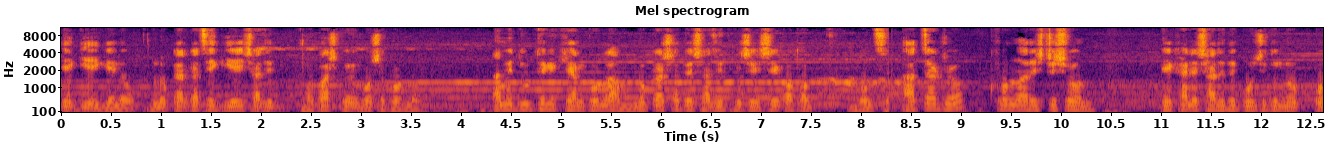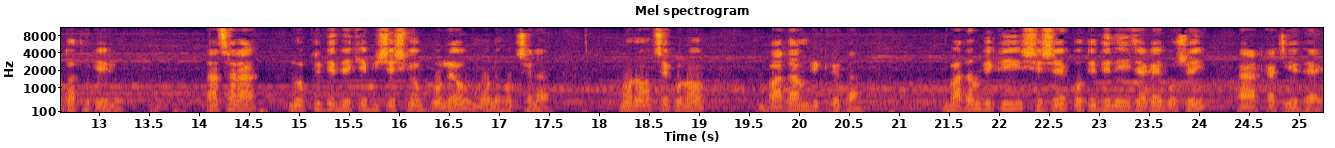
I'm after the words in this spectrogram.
এগিয়ে গেল। লোকটার কাছে গিয়েই সাজিদ ধপাস করে বসে পড়ল। আমি দূর থেকে খেয়াল করলাম, লোকটার সাথে সাজিদ হেসে হেসে কথা বলছে। আশ্চর্য খুলনার স্টেশন। এখানে সাজিদের পরিচিত লোক কোথা থেকে এলো? তাছাড়া লোকটিকে দেখে বিশেষ কেউ বলেও মনে হচ্ছে না। মনে হচ্ছে কোনো বাদাম বিক্রেতা। বাদাম বিক্রি শেষে প্রতিদিন এই জায়গায় বসেই রাত কাটিয়ে দেয়,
